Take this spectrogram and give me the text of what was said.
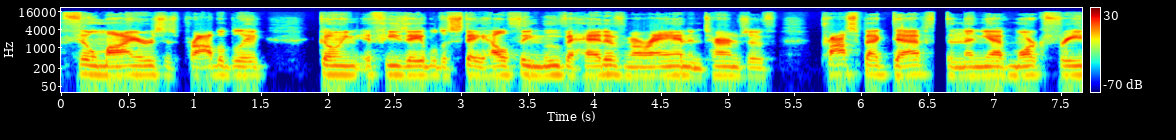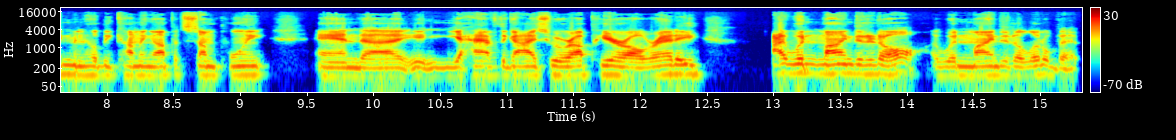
Phil Myers is probably going if he's able to stay healthy, move ahead of Moran in terms of prospect depth, and then you have Mark Friedman He'll be coming up at some point, and uh, you have the guys who are up here already. I wouldn't mind it at all. I wouldn't mind it a little bit.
